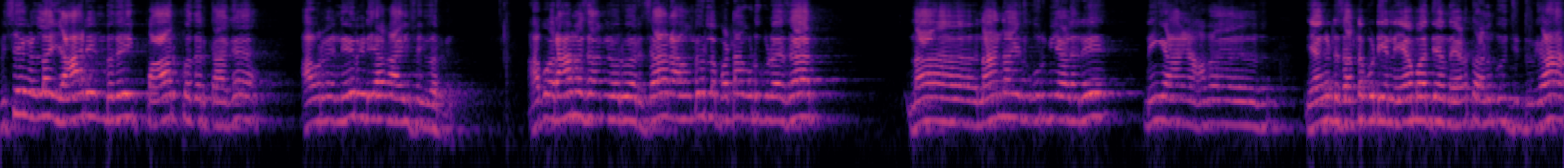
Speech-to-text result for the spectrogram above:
விஷயங்கள்லாம் யார் என்பதை பார்ப்பதற்காக அவர்கள் நேரடியாக ஆய்வு செய்வார்கள். அப்போ ராமசாமி வருவார் சார் அவன் பேரில் பட்டா கொடுக்கக்கூடாது சார். நான் நான் தான் இதுக்கு உரிமையாளர். நீங்கள் அவன் என்கிட்ட சட்டப்பட்டு என்னை ஏமாற்றி அந்த இடத்த அனுபவிச்சுட்டு இருக்கான்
